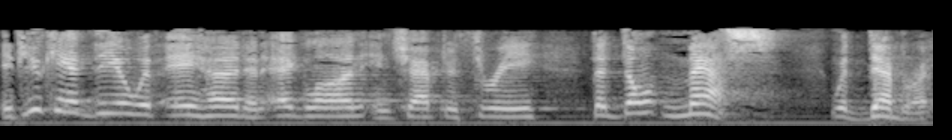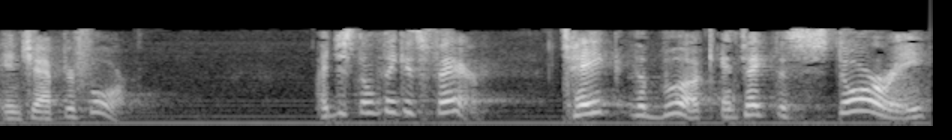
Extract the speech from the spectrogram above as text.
If you can't deal with Ehud and Eglon in chapter 3, then don't mess with Deborah in chapter 4. I just don't think it's fair. Take the book and take the story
